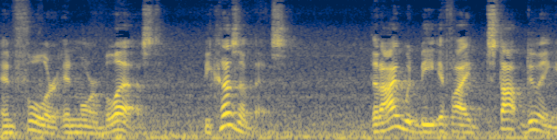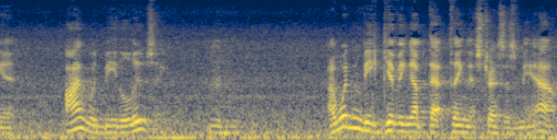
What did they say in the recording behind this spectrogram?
and fuller and more blessed because of this. That I would be, if I stopped doing it, I would be losing. Mm-hmm. I wouldn't be giving up that thing that stresses me out.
